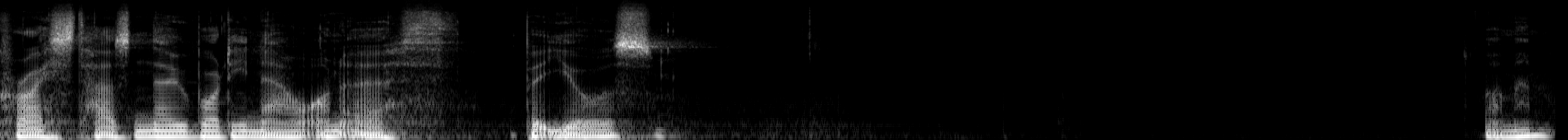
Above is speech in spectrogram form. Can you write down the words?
Christ has nobody now on earth but yours. Amen.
